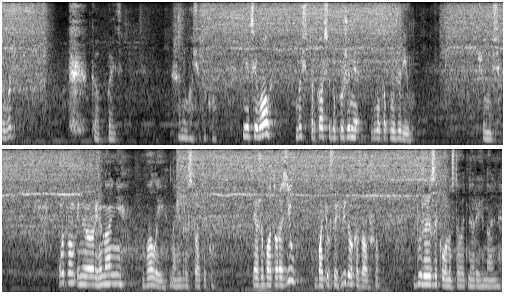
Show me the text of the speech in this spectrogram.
Ви бачите? Капець. Ще не бачу такого. Ні, цей вал, бачите, торкався до пружини блока плунжерів. Чомусь. От вам і неоригінальні вали на гідростатику. Я вже багато разів в багатьох своїх відео казав, що дуже ризиковано ставити неоригінальне.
